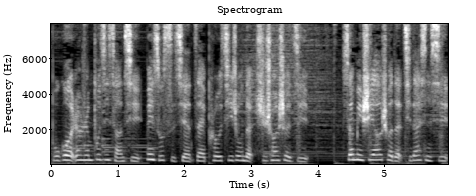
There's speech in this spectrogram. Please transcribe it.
不过让人不禁想起魅族此前在 Pro 七中的视窗设计。小米十一 Ultra 的其他信息：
